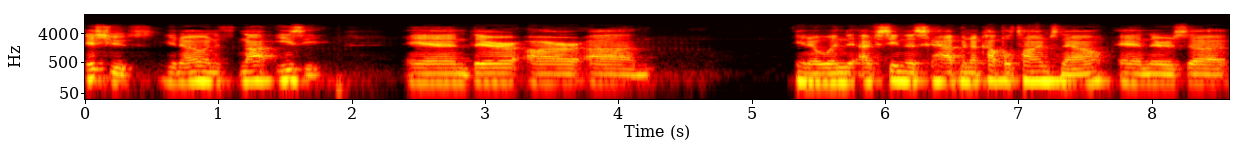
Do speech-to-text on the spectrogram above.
issues, you know, and it's not easy. And there are, um, you know, when I've seen this happen a couple times now, and there's uh,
